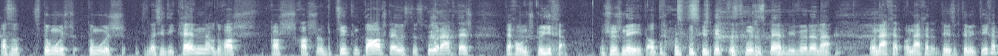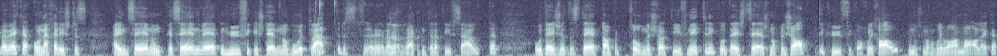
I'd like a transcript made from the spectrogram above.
Also du musst, du musst, wenn sie dich kennen und du kannst, kannst, kannst überzeugend darstellen, dass du das Kuhrecht hast, dann kommst du streichen. Und sonst nicht, oder? Also es ist nicht, dass du das Bärbi nehmen und nachher, und nachher tun sich die Leute bewegen und nachher ist das ein Sehen und Gesehen werden. Häufig ist dann noch gut Wetter, das regnet ja. relativ selten. Und dann ist das dort, aber die Sonne ist relativ niedrig. Und dann ist es zuerst noch ein bisschen schattig, häufig auch ein bisschen kalt, muss man noch ein bisschen warm anlegen.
